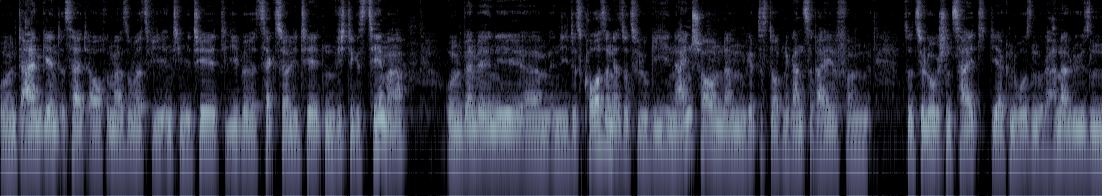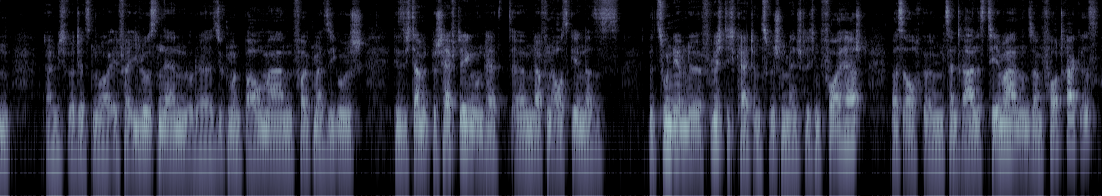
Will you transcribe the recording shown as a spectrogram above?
Und dahingehend ist halt auch immer sowas wie Intimität, Liebe, Sexualität ein wichtiges Thema. Und wenn wir in die, ähm, in die Diskurse in der Soziologie hineinschauen, dann gibt es dort eine ganze Reihe von soziologischen Zeitdiagnosen oder Analysen. Ähm, ich würde jetzt nur Eva Ilus nennen oder Sigmund Baumann, Volkmar Sigusch, die sich damit beschäftigen und halt ähm, davon ausgehen, dass es eine zunehmende Flüchtigkeit im Zwischenmenschlichen vorherrscht, was auch ein zentrales Thema in unserem Vortrag ist.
